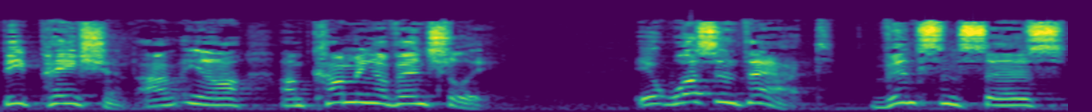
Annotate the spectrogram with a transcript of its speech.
be patient. I'm, you know, I'm coming eventually. It wasn't that. Vincent says,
